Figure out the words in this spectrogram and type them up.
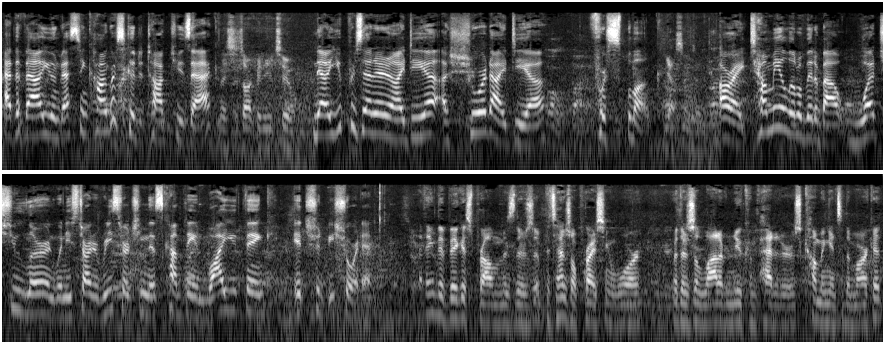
at the Value Investing Congress. Good to talk to you, Zach. Nice to talk with you too. Now, you presented an idea, a short idea, for Splunk. Yes, I did. All right, tell me a little bit about what you learned when you started researching this company and why you think it should be shorted. I think the biggest problem is there's a potential pricing war where there's a lot of new competitors coming into the market.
